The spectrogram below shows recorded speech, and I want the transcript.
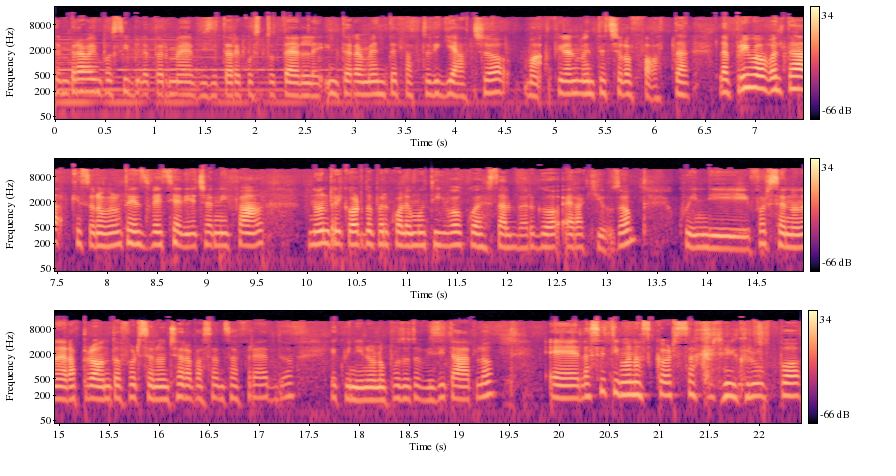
Sembrava impossibile per me visitare questo hotel interamente fatto di ghiaccio, ma finalmente ce l'ho fatta. La prima volta che sono venuta in Svezia dieci anni fa, non ricordo per quale motivo questo albergo era chiuso, quindi forse non era pronto, forse non c'era abbastanza freddo e quindi non ho potuto visitarlo. E la settimana scorsa con il gruppo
